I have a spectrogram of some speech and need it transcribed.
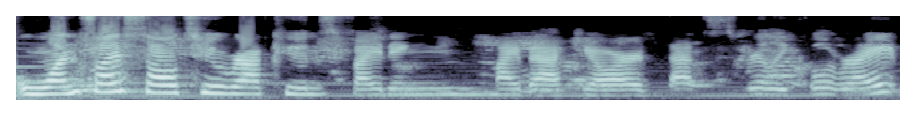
Once I saw two raccoons fighting my backyard. That's really cool, right?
